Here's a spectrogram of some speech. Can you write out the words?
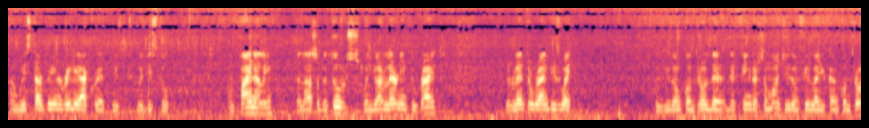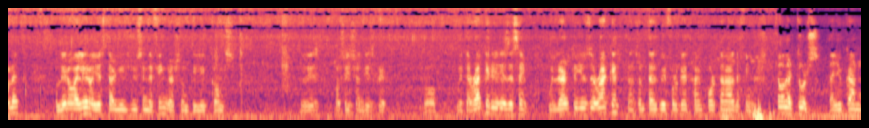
and we start being really accurate with, with this tool. And finally, the last of the tools, when you are learning to write, you learn to write this way. Because you don't control the, the finger so much, you don't feel like you can control it. But little by little, you start using the fingers until it comes to this position, this grip. So with the racket, it is the same. We learn to use the racket, and sometimes we forget how important are the fingers. Other tools that you can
